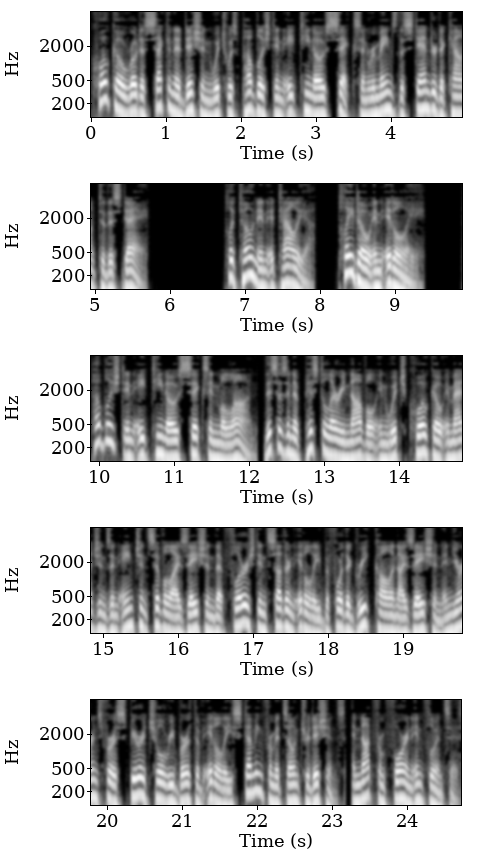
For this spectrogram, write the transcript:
Cuoco wrote a second edition which was published in 1806 and remains the standard account to this day. Platone in Italia, Plato in Italy, Published in 1806 in Milan, this is an epistolary novel in which Cuoco imagines an ancient civilization that flourished in southern Italy before the Greek colonization and yearns for a spiritual rebirth of Italy stemming from its own traditions, and not from foreign influences.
